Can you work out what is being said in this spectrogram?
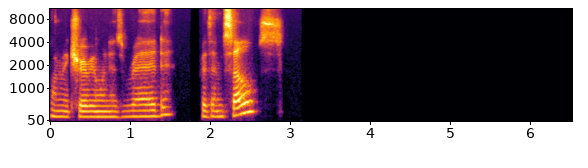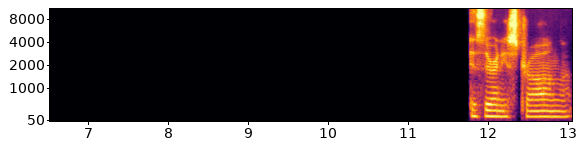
Want to make sure everyone has read for themselves. Is there any strong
